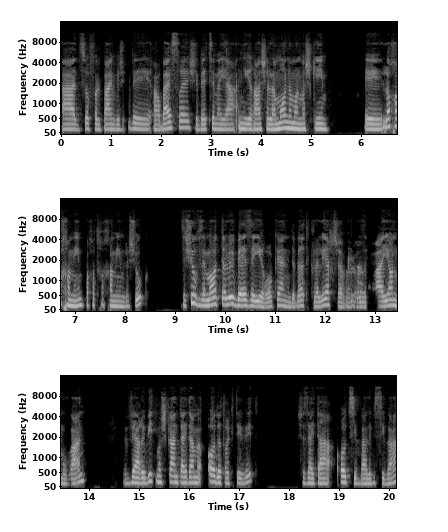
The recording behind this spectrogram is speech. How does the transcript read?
עד סוף 2014, שבעצם היה נהירה של המון המון משקיעים אה, לא חכמים, פחות חכמים לשוק. זה שוב, זה מאוד תלוי באיזה עיר, אוקיי? אני מדברת כללי עכשיו, אבל כן. זה רעיון מובן. והריבית משכנתה הייתה מאוד אטרקטיבית. שזו הייתה עוד סיבה למסיבה.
